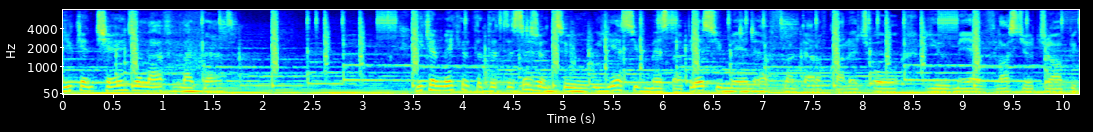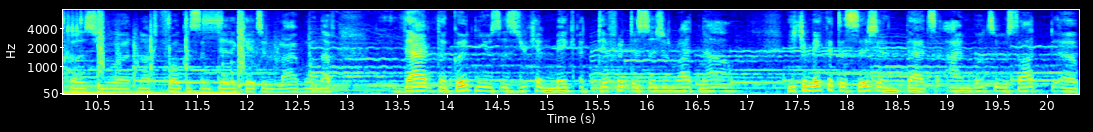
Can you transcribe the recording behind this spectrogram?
You can change your life like that you can make the, the decision to yes you've messed up. Yes you may have flunked out of college or you may have lost your job because you were not focused and dedicated and reliable enough. That the good news is you can make a different decision right now you can make the decision that I'm going to start uh,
